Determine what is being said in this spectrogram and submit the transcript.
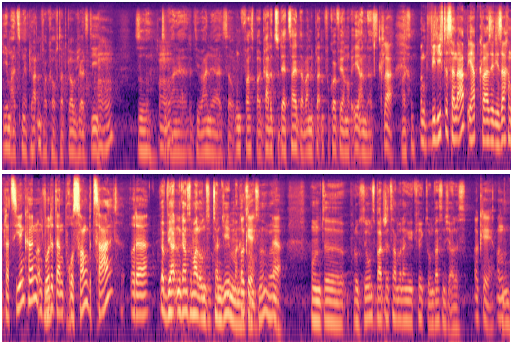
jemals mehr Platten verkauft hat, glaube ich, als die. So, Mhm. die, waren ja, die waren ja, ist ja unfassbar. Gerade zu der Zeit, da waren die Plattenverkäufe ja noch eh anders. Klar. Weißt du? Und wie lief das dann ab? Ihr habt quasi die Sachen platzieren können und wurdet dann pro Song bezahlt? Oder? Ja, wir hatten ganz normal unsere Tantiemen an den Okay, Songs, ne? ja. Und äh, Produktionsbudgets haben wir dann gekriegt und was nicht alles. Okay. Und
